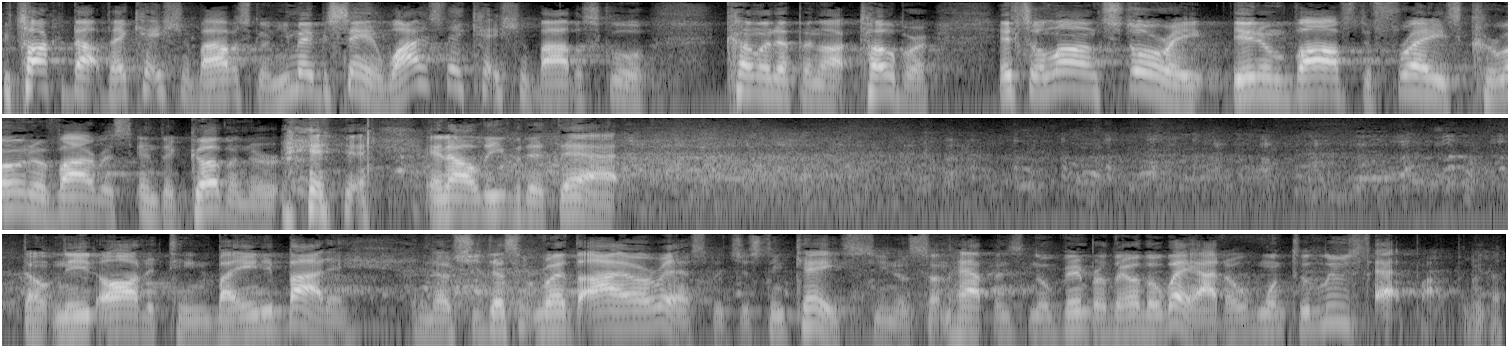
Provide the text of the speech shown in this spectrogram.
You talk about vacation Bible school, and you may be saying, why is vacation Bible school coming up in October? It's a long story. It involves the phrase coronavirus and the governor, and I'll leave it at that. Don't need auditing by anybody. I know she doesn't run the IRS, but just in case, you know, something happens November the other way, I don't want to lose that property. You, know.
